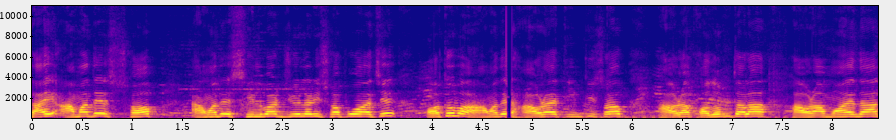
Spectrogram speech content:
তাই আমাদের শপ আমাদের সিলভার জুয়েলারি শপও আছে। অথবা আমাদের হাওড়ায় তিনটি শপ হাওড়া কদমতলা, হাওড়া ময়দান,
